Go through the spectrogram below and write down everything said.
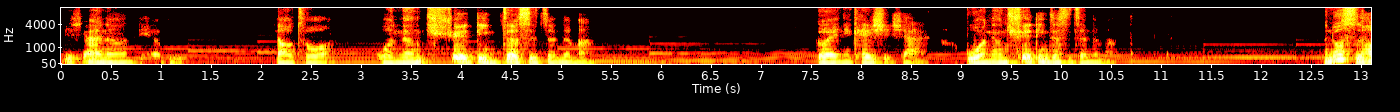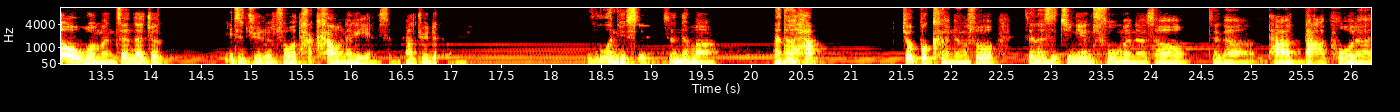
接下来呢，第二步叫做我能确定这是真的吗？各位，你可以写下来，我能确定这是真的吗？很多时候，我们真的就一直觉得说，他看我那个眼神，他绝对。但是问题是，真的吗？难道他就不可能说，真的是今天出门的时候，这个他打破了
